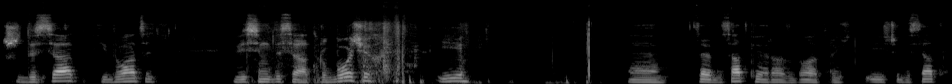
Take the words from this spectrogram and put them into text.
60 і 20, 80 робочих. І е, це десятки, раз, два, три і 60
